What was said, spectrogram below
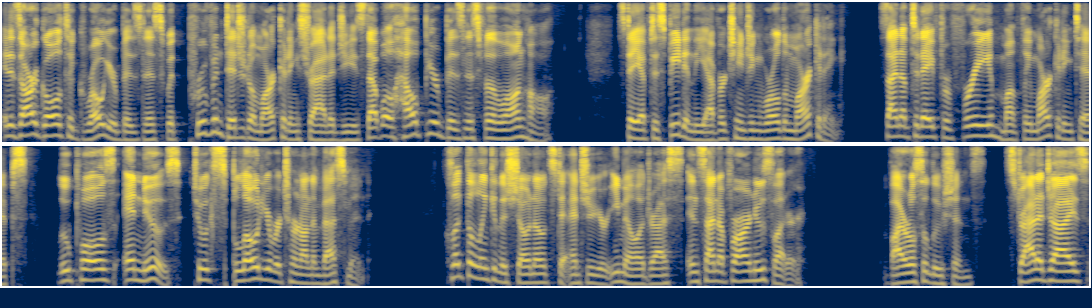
It is our goal to grow your business with proven digital marketing strategies that will help your business for the long haul. Stay up to speed in the ever changing world of marketing. Sign up today for free monthly marketing tips, loopholes, and news to explode your return on investment. Click the link in the show notes to enter your email address and sign up for our newsletter. Viral Solutions. Strategize,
